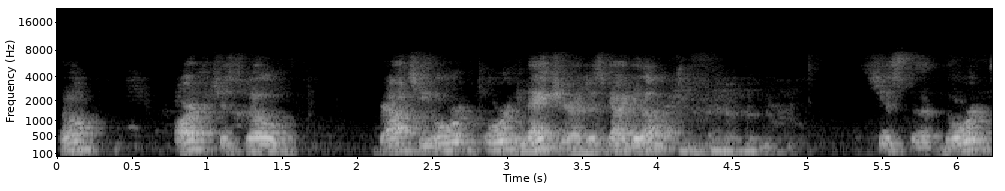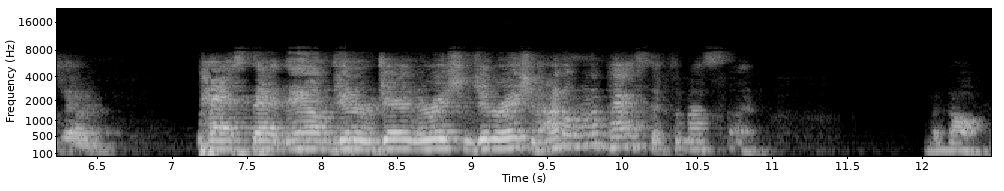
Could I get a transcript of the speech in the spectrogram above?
well, Art's just no grouchy Orton nature. I just got to get over it. It's just the Ortons haven't passed that down generation, generation. I don't want to pass that to my son, my daughter.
